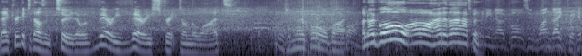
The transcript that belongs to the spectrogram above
Now in Cricket 2002, they were very, very strict on the wides. That was a no ball by A no ball! Oh, how did that Too happen? many no balls in one day cricket.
